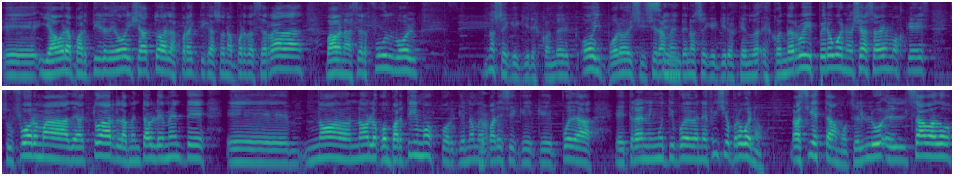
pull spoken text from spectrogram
Eh, y ahora a partir de hoy ya todas las prácticas son a puertas cerradas, van a hacer fútbol. No sé qué quiere esconder hoy por hoy, sinceramente Sí. no sé qué quiere esconder- Ruiz, pero bueno, ya sabemos que es su forma de actuar, lamentablemente eh, no, no lo compartimos porque no me No. parece que, que pueda eh, traer ningún tipo de beneficio, pero bueno, así estamos. El, sábado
